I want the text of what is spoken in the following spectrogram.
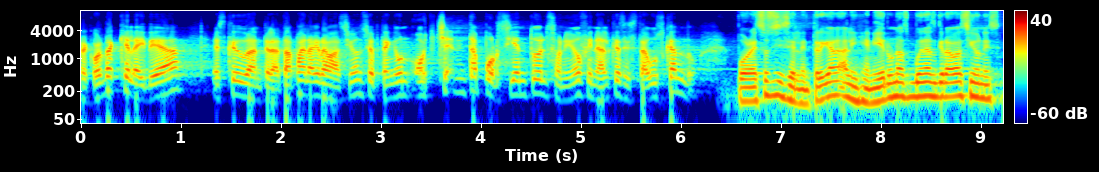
Recuerda que la idea es que durante la etapa de la grabación se obtenga un 80% del sonido final que se está buscando. Por eso si se le entregan al ingeniero unas buenas grabaciones,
